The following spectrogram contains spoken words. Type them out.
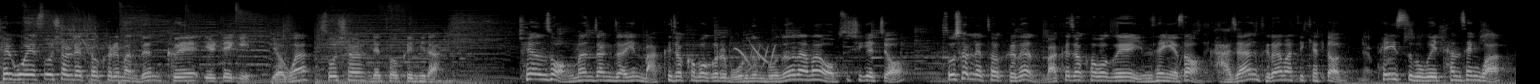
최고의 소셜 네트워크를 만든 그의 일대기 영화 소셜 네트워크입니다. 최연소 억만장자인 마크 저커버그를 모르는 분은 아마 없으시겠죠. 소셜 네트워크는 마크 저커버그의 인생에서 가장 드라마틱했던 페이스북의 탄생과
